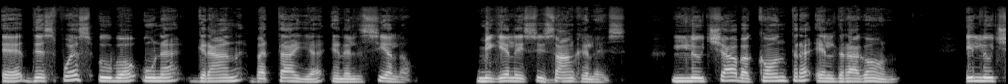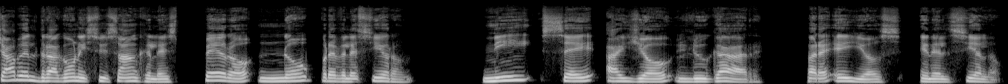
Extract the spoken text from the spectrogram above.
Eh, después hubo una gran batalla en el cielo. Miguel y sus ángeles luchaba contra el dragón. Y luchaba el dragón y sus ángeles, pero no prevalecieron, ni se halló lugar para ellos en el cielo.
